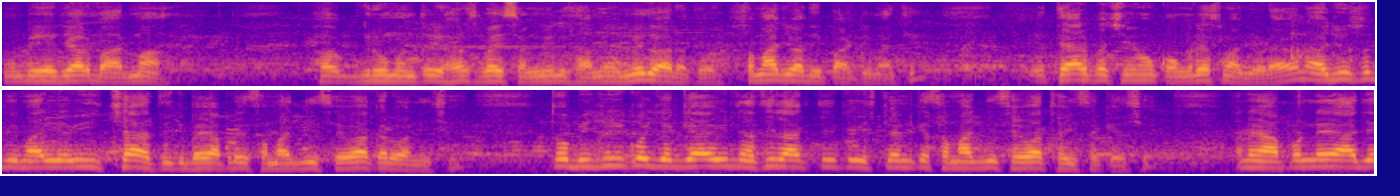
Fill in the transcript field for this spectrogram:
હું બે હજાર બારમાં ગૃહમંત્રી હર્ષભાઈ સંઘવીની સામે ઉમેદવાર હતો સમાજવાદી પાર્ટીમાંથી. ત્યાર પછી હું કોંગ્રેસમાં જોડાયો અને હજુ સુધી મારી એવી ઈચ્છા હતી કે ભાઈ આપણે સમાજની સેવા કરવાની છે. તો બીજી કોઈ જગ્યા એવી નથી લાગતી કે સ્ટેન્ડ કે સમાજની સેવા થઈ શકે છે. અને આપણને આજે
